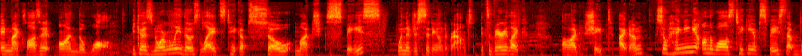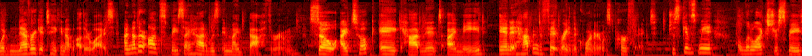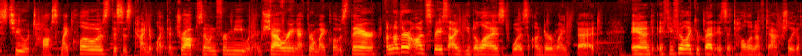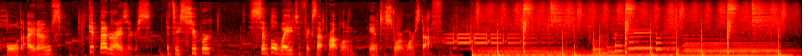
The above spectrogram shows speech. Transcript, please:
in my closet on the wall. Because normally those lights take up so much space when they're just sitting on the ground. It's a very like odd shaped item. So hanging it on the wall is taking up space that would never get taken up otherwise. Another odd space I had was in my bathroom. So I took a cabinet I made and it happened to fit right in the corner. It was perfect. Just gives me a little extra space to toss my clothes. This is kind of like a drop zone for me when I'm showering. I throw my clothes there. Another odd space I utilized was under my bed. And if you feel like your bed isn't tall enough to actually hold items, get bed risers. It's a super simple way to fix that problem and to store more stuff.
